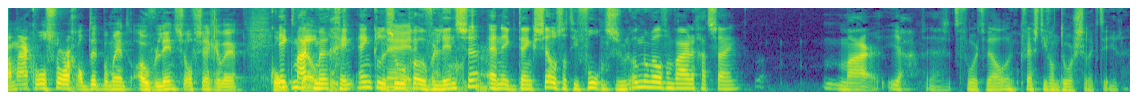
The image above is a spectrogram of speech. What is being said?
Maar maken we ons zorgen op dit moment over Linsen of zeggen we... Komt ik maak wel me goed? geen enkele Nee, zorgen over Linsen. En ik denk zelfs dat hij volgend seizoen ook nog wel van waarde gaat zijn. Maar ja, het wordt wel een kwestie van doorselecteren.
